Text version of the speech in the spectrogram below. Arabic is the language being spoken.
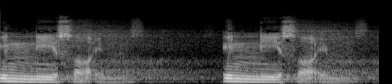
إني صائم. إني صائم.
